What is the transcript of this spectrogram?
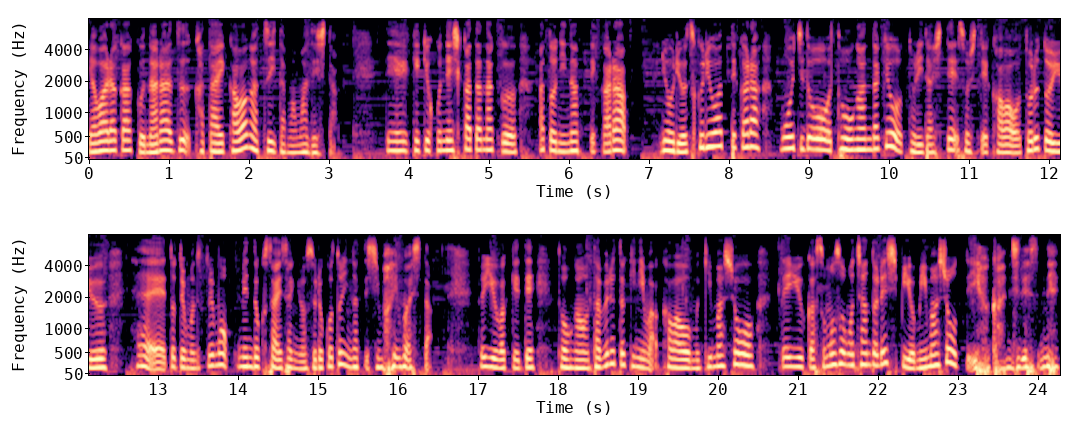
柔らかくならず硬い皮がついたままでした。で結局ね仕方なく後になってから料理を作り終わってからもう一度冬瓜だけを取り出してそして皮を取るという、えー、とてもとてもめんどくさい作業をすることになってしまいました。というわけで冬瓜を食べる時には皮を剥きましょうっていうかそもそもちゃんとレシピを見ましょうっていう感じですね。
